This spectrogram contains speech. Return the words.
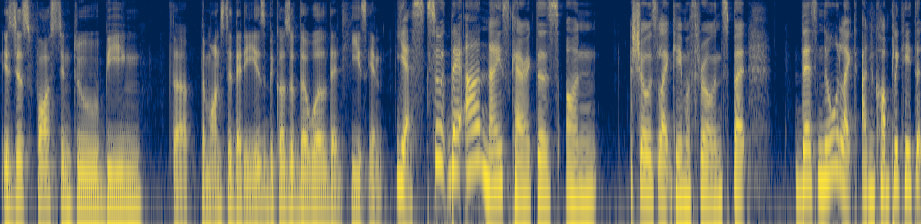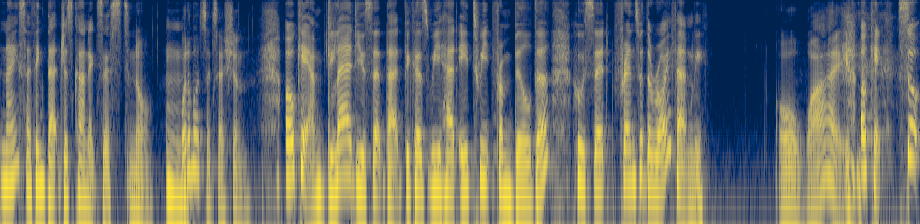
Is just forced into being the the monster that he is because of the world that he's in. Yes. So there are nice characters on shows like Game of Thrones, but there's no like uncomplicated nice. I think that just can't exist. No. Mm. What about Succession? Okay, I'm glad you said that because we had a tweet from Builder who said, friends with the Roy family. Oh, why? okay, so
